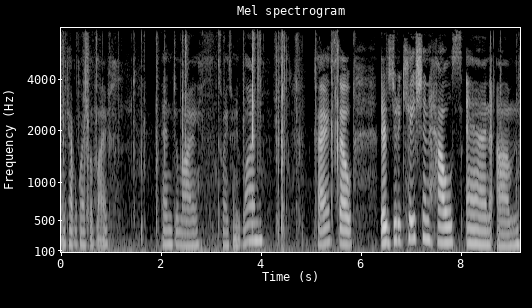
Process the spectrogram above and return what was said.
in Capricorn's love life in July 2021? Okay, so there's adjudication, house, and um,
